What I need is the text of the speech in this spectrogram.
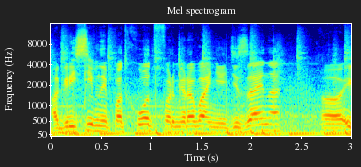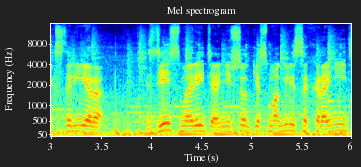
агрессивный подход в формировании дизайна э, экстерьера. Здесь, смотрите, они все-таки смогли сохранить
